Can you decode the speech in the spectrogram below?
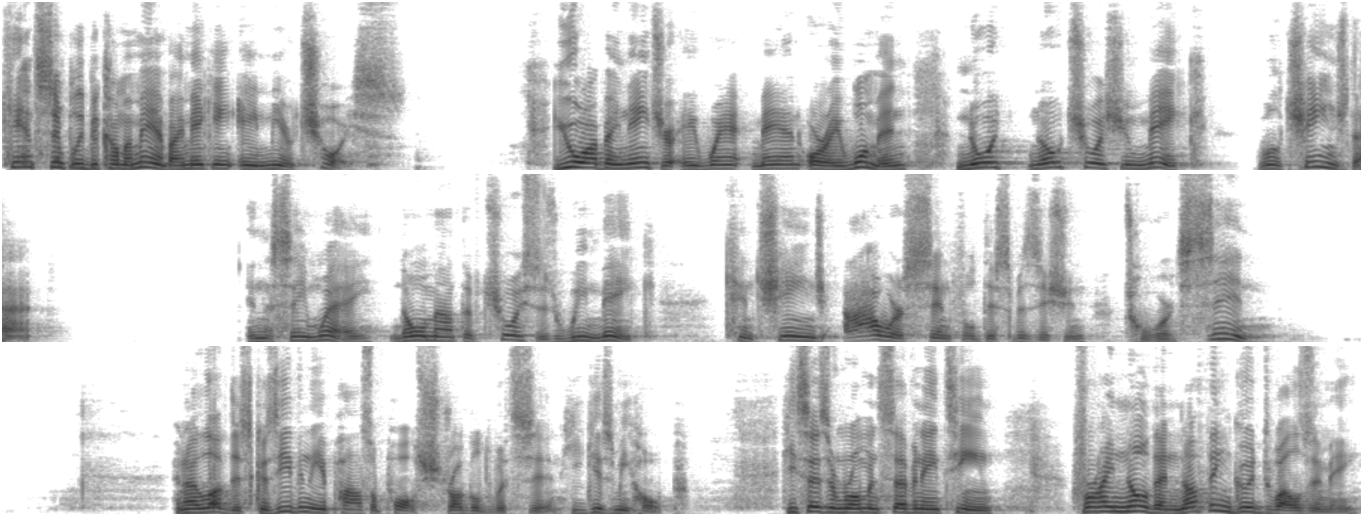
can't simply become a man by making a mere choice. You are by nature a man or a woman. No, no choice you make will change that. In the same way, no amount of choices we make can change our sinful disposition towards sin. And I love this because even the apostle Paul struggled with sin. He gives me hope. He says in Romans 7:18, "For I know that nothing good dwells in me.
